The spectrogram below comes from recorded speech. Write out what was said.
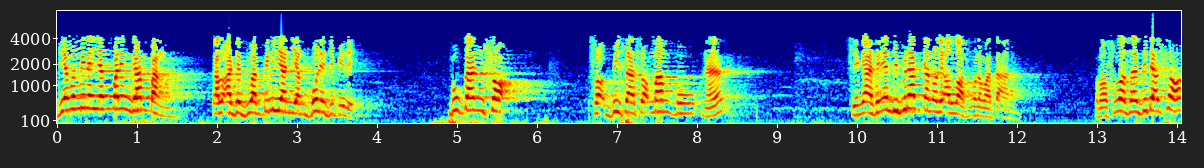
Dia memilih yang paling gampang. Kalau ada dua pilihan yang boleh dipilih. Bukan sok sok bisa, sok mampu. Nah, sehingga akhirnya diberatkan oleh Allah SWT. Rasulullah SAW tidak sok,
